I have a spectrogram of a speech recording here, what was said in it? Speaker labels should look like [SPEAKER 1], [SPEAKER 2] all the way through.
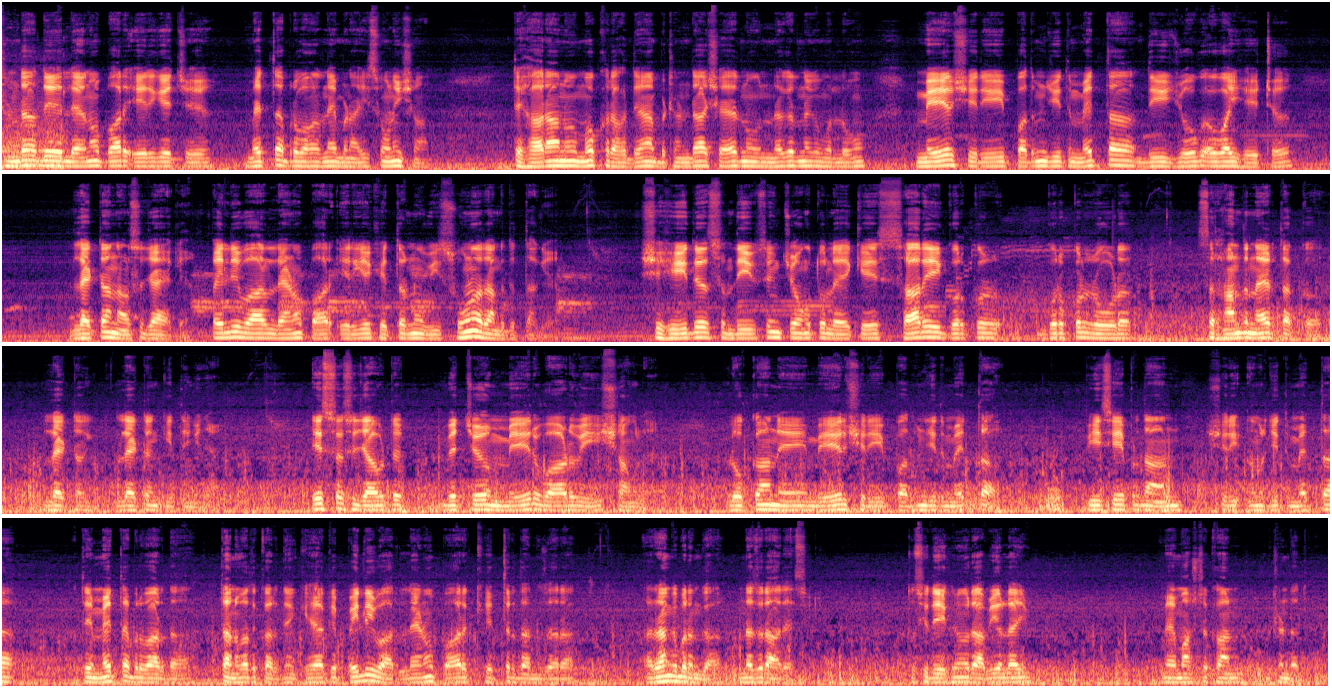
[SPEAKER 1] ਬਠਿੰਡਾ ਦੇ ਲੈਨੋ ਪਾਰ ਏਰੀਏ 'ਚ ਮਹਿਤਾ ਪਰਿਵਾਰ ਨੇ ਬਣਾਈ ਸੋਹਣੀ ਸ਼ਾਨ। ਤਿਉਹਾਰਾਂ ਨੂੰ ਮੁੱਖ ਰੱਖਦਿਆਂ ਬਠਿੰਡਾ ਸ਼ਹਿਰ ਨੂੰ ਨਗਰ ਨਿਗਮ ਵੱਲੋਂ ਮੇਅਰ ਸ਼੍ਰੀ ਪਦਮਜੀਤ ਮਹਿਤਾ ਦੀ ਯੋਗ ਅਗਵਾਈ ਹੇਠ ਲਾਈਟਾਂ ਨਾਲ ਸਜਾਇਆ ਗਿਆ। ਪਹਿਲੀ ਵਾਰ ਲੈਣੋ ਪਾਰ ਏਰੀਏ ਖੇਤਰ ਨੂੰ ਵੀ ਸੋਹਣਾ ਰੰਗ ਦਿੱਤਾ ਗਿਆ। ਸ਼ਹੀਦ ਸੰਦੀਪ ਸਿੰਘ ਚੌਂਕ ਤੋਂ ਲੈ ਕੇ ਸਾਰੇ ਗੁਰਕੁਲ ਗੁਰਕੁਲ ਰੋਡ, ਸਰਹੰਦ ਨਹਿਰ ਤੱਕ ਲਾਈਟਾਂ ਲਾਈਟਾਂ ਕੀਤੀਆਂ ਗਈਆਂ। ਇਸ ਸਜਾਵਟ ਵਿੱਚ ਮੇਅਰ ਵਾਰਡ ਵੀ ਸ਼ਾਮਲ ਹੈ। ਲੋਕਾਂ ਨੇ ਮੇਅਰ ਸ਼੍ਰੀ ਪਦਮਜੀਤ ਮਹਿਤਾ, ਪੀਸੀਏ ਪ੍ਰਧਾਨ ਸ਼੍ਰੀ ਅਮਰਜੀਤ ਮਹਿਤਾ ਅਤੇ ਮਹਿਤਾ ਪਰਿਵਾਰ ਦਾ ਧੰਨਵਾਦ ਕਰਦਿਆਂ ਕਿਹਾ ਕਿ ਪਹਿਲੀ ਵਾਰ ਲੈਣੋ ਪਾਰ ਖੇਤਰ ਦਾ ਨਜ਼ਾਰਾ ਰੰਗ ਬਰੰਗਾ ਨਜ਼ਰ ਆ ਰਿਹਾ ਸੀ। ਤੁਸੀਂ ਦੇਖ ਰਹੇ ਹੋ ਰਾਬੀਆ ਲਾਈਵ ਮੈਂ ਮਾਸਟਰ ਖਾਨ ਬਠਿੰਡਾ ਤੋਂ।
